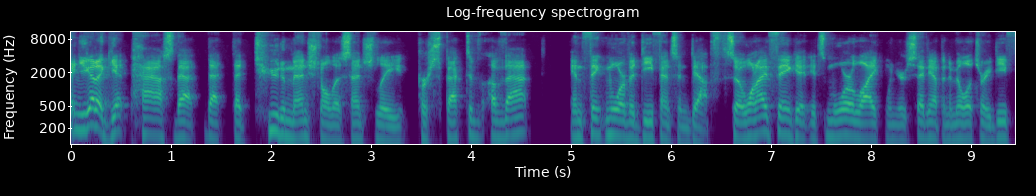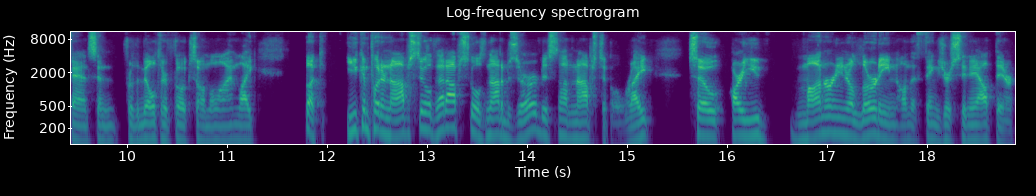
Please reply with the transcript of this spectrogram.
and you got to get past that that that two dimensional essentially perspective of that and think more of a defense in depth. So when I think it, it's more like when you're setting up in a military defense, and for the military folks on the line, like look, you can put an obstacle. If that obstacle is not observed, it's not an obstacle, right? So are you monitoring and alerting on the things you're sitting out there?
